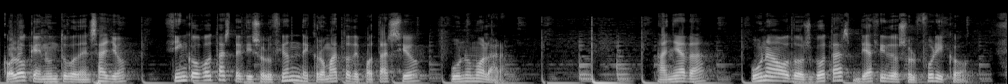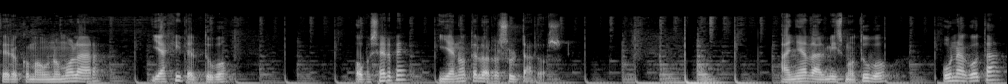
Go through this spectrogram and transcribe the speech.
Coloque en un tubo de ensayo 5 gotas de disolución de cromato de potasio 1 molar. Añada una o dos gotas de ácido sulfúrico 0,1 molar y agite el tubo. Observe y anote los resultados. Añada al mismo tubo una gota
